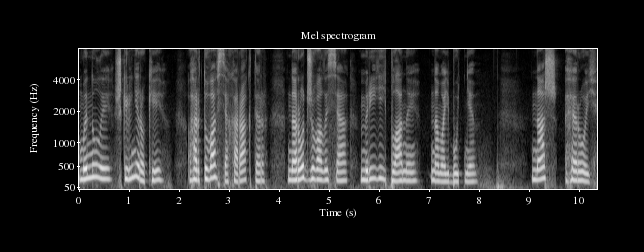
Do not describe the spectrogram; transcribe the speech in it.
Минули шкільні роки, гартувався характер, народжувалися мрії й плани на майбутнє. Наш герой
